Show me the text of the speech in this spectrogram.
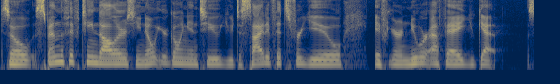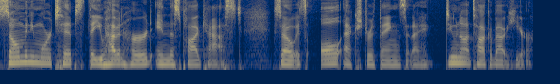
So spend the $15, you know what you're going into, you decide if it's for you. If you're a newer FA, you get so many more tips that you haven't heard in this podcast. So it's all extra things that I do not talk about here.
